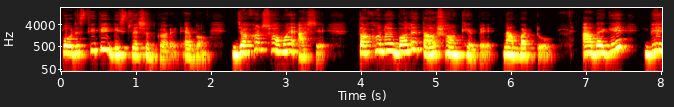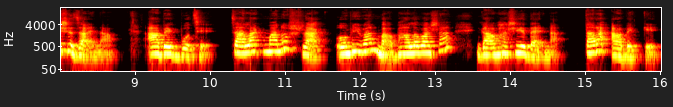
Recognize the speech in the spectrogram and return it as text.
পরিস্থিতি বিশ্লেষণ করে এবং যখন সময় আসে, তখনই বলে তাও সংক্ষেপে। নাম্বার টু, আবেগে ভেসে যায় না। আবেগ বোঝে। চালাক মানুষ রাগ, অভিমান বা ভালোবাসা গা ভাসিয়ে দেয় না। তারা আবেগকে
